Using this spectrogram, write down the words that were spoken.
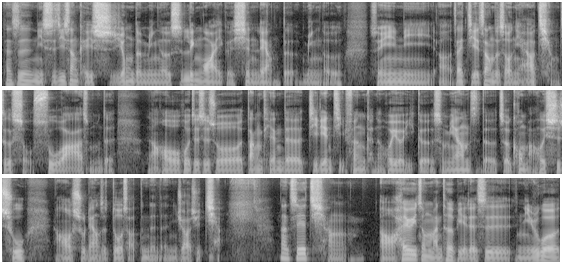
但是你实际上可以使用的名额是另外一个限量的名额，所以你呃在结账的时候，你还要抢这个手速啊什么的，然后或者是说当天的几点几分可能会有一个什么样子的折扣码会试出，然后数量是多少等等的，你就要去抢。那这些抢哦，还有一种蛮特别的是，你如果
